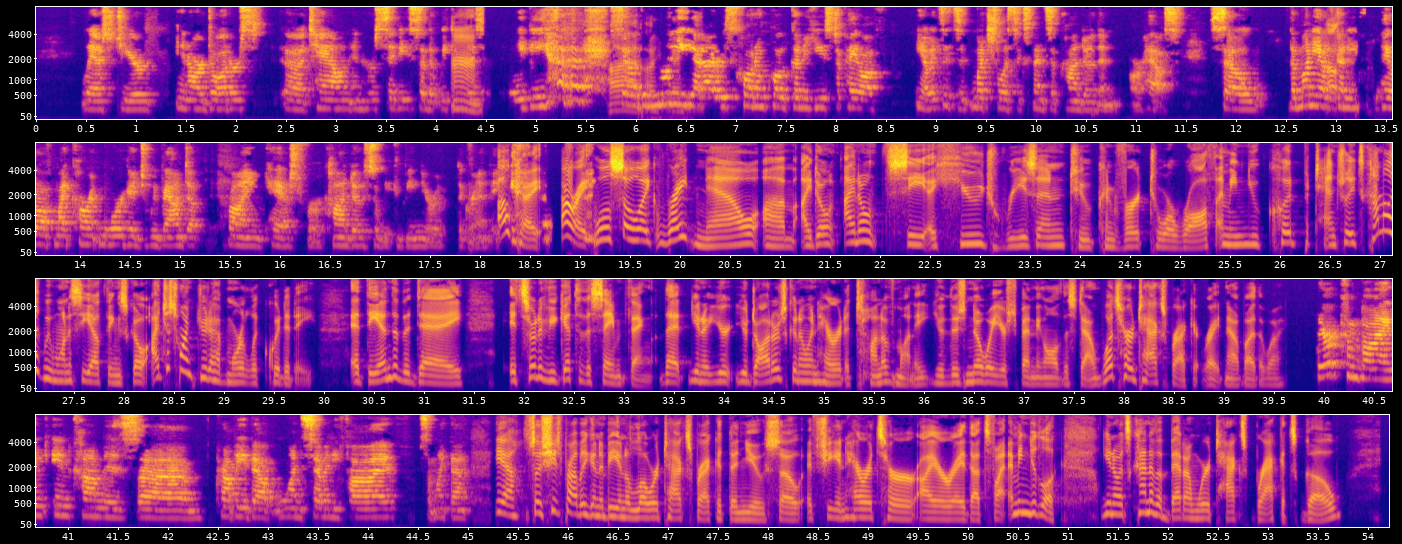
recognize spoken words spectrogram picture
last year in our daughter's uh, town in her city so that we could mm. visit baby. so uh, the money that I was quote unquote going to use to pay off, you know, it's it's a much less expensive condo than our house. So the money I was oh. going to use to pay off my current mortgage, we wound up buying cash for a condo so we could be near the grandbaby. Okay. All right. Well, so like right now, um, I don't I don't see a huge reason to convert to a Roth. I mean, you could potentially. It's kind of like we want to see how things go. I just want you to have more liquidity. At the end of the day, it's sort of you get to the same thing that you know your your daughter's going to inherit a ton of money. You, there's no way you're spending all this down. What's her tax bracket right now, by the way? Their combined income is um, probably about 175 something like that. Yeah. So she's probably going to be in a lower tax bracket than you. So if she inherits her IRA, that's fine. I mean, you look, you know, it's kind of a bet on where tax brackets go.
